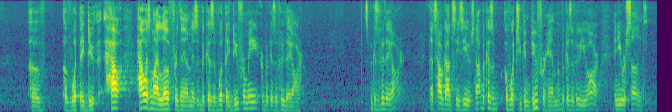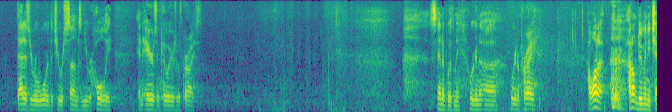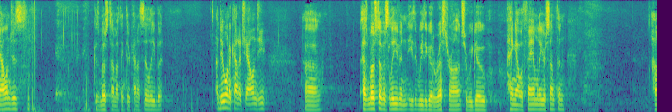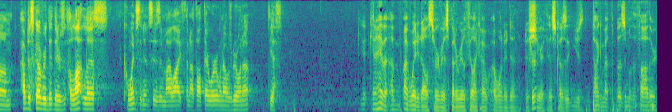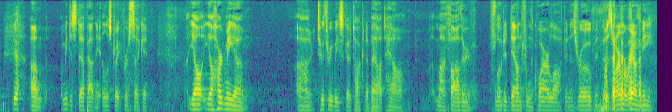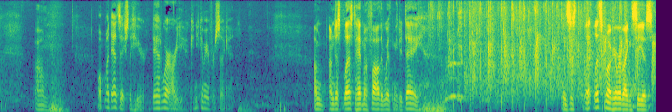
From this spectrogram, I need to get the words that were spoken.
of, of what they do? How, how is my love for them? Is it because of what they do for me or because of who they are? It's because of who they are. That's how God sees you. It's not because of what you can do for Him, but because of who you are. And you were sons. That is your reward that you were sons and you were holy and heirs and co heirs with Christ. Stand up with me. We're gonna uh, we're gonna pray. I want to. I don't do many challenges because most of the time I think they're kind of silly, but I do want to kind of challenge you. Uh, as most of us leave, and either we either go to restaurants or we go hang out with family or something. Um, I've discovered that there's a lot less coincidences in my life than I thought there were when I was growing up. Yes. Can I have a? I've, I've waited all service, but I really feel like I, I wanted to, to Sure. share this because you're talking about the bosom of the Father. Yeah. Um, let me just step out and illustrate for a second. Y'all, y'all heard me uh, uh, two or three weeks ago talking about how my father floated down from the choir loft in his robe and put his arm around me. Um, well, my dad's actually here. Dad, where are you? Can you come here for a second? I'm, I'm just blessed to have my father with me today. Let's just let, us come up here, everybody can see us.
